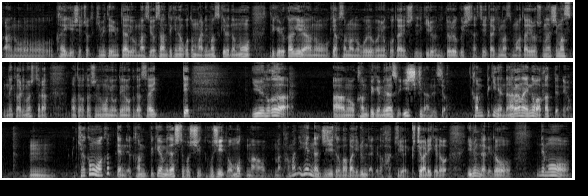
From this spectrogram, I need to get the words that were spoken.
あの、会議してちょっと決めてみたいと思います。予算的なこともありますけれども、できる限り、あの、お客様のご要望にお答えしてできるように努力させていただきます。またよろしくお願いします。何かありましたら、また私の方にお電話くださいって、いうのが、あの、完璧を目指す意識なんですよ。完璧にはならないの分かってんのよ。うん。客も分かってんだよ。完璧を目指してほしい、欲しいと思って、まあ、まあ、たまに変なじじいとかばばいるんだけど、はっきり口悪いけど、いるんだけど、でも、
